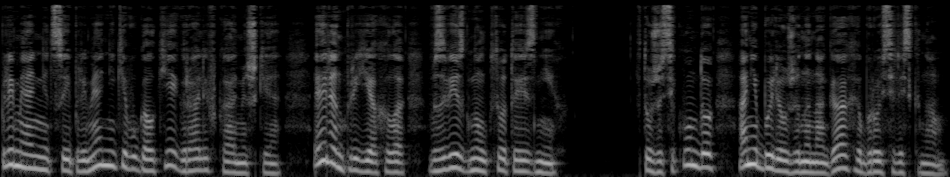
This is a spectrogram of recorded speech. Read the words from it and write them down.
Племянницы и племянники в уголке играли в камешки. Эллен приехала, взвизгнул кто-то из них. В ту же секунду они были уже на ногах и бросились к нам.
